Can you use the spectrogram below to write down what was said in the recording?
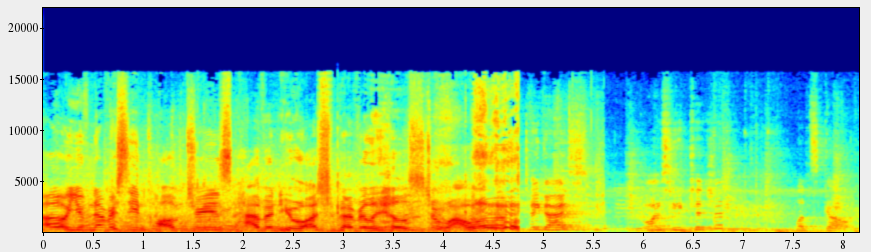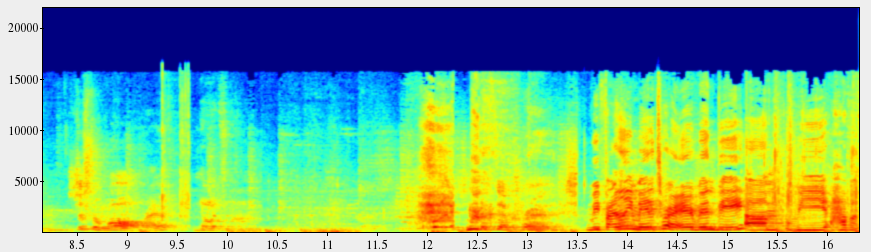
Oh, you've never seen palm trees? Haven't you watched Beverly Hills Chihuahua? Hey guys, you want to see the kitchen? Let's go. It's just a wall, right? No, it's not. It's so fresh. We finally made it to our Airbnb. Um, we have a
